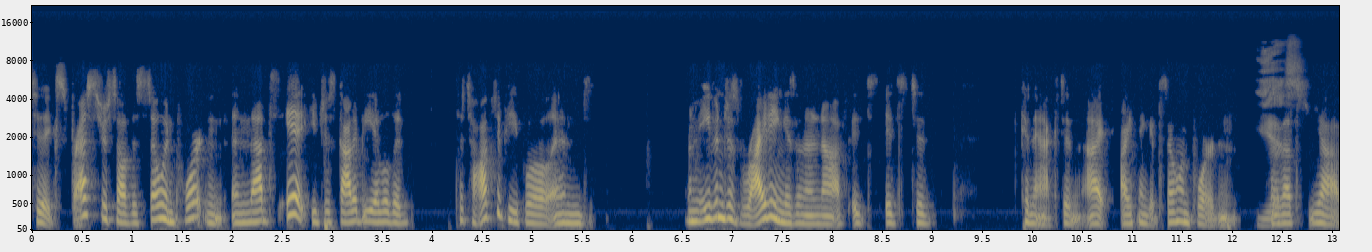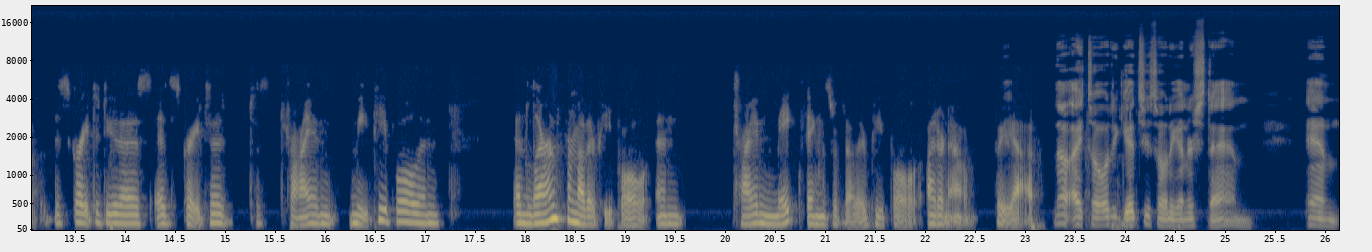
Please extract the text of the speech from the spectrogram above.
to express yourself is so important. And that's it. You just got to be able to to talk to people, and and even just writing isn't enough. It's it's to connect and i i think it's so important Yes. so that's yeah it's great to do this it's great to just try and meet people and and learn from other people and try and make things with other people i don't know but yeah No, I totally get you. Totally understand. And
